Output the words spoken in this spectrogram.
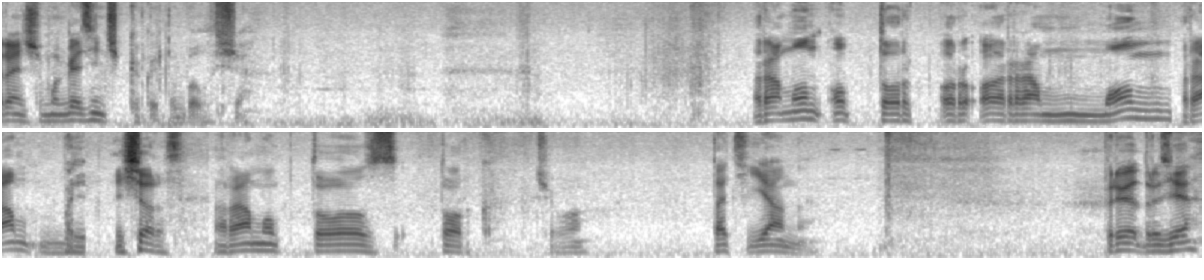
раньше магазинчик какой-то был еще. Рамон Оптор... Р- Рамон... Рам... Блин. Еще раз. Рамотозторг. Чего? Татьяна. Привет, друзья!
